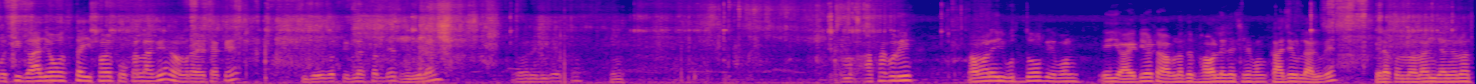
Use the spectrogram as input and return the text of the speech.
কচি গাছ অবস্থায় এই সময় পোকা লাগে, আমরা এটাকে জৈব কীটনাশক দিয়ে ধুবিলাম এবার এদিকে আশা করি আমার এই উদ্যোগ এবং এই আইডিয়াটা আপনাদের ভালো লেগেছে এবং কাজেও লাগবে এরকম নানান জানানোর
